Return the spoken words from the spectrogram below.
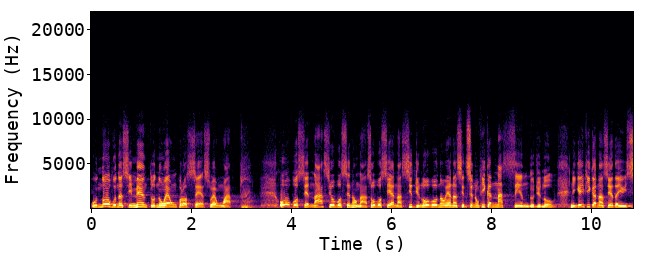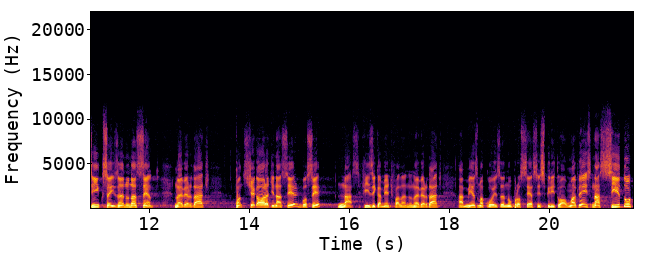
o novo nascimento não é um processo, é um ato. Ou você nasce ou você não nasce. Ou você é nascido de novo ou não é nascido. Você não fica nascendo de novo. Ninguém fica nascendo aí uns 5, 6 anos nascendo. Não é verdade? Quando chega a hora de nascer, você nasce, fisicamente falando, não é verdade? A mesma coisa no processo espiritual. Uma vez nascido,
